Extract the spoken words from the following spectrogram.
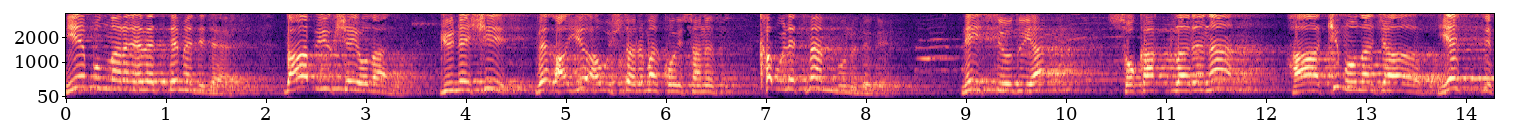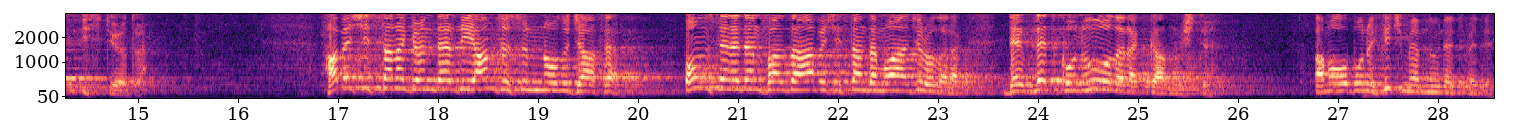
Niye bunlara evet demedi de daha büyük şey olan güneşi ve ayı avuçlarıma koysanız kabul etmem bunu dedi. Ne istiyordu ya? Sokaklarına hakim olacağı Yesrib istiyordu. Habeşistan'a gönderdiği amcasının oğlu Cafer 10 seneden fazla Habeşistan'da muhacir olarak devlet konuğu olarak kalmıştı. Ama o bunu hiç memnun etmedi.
